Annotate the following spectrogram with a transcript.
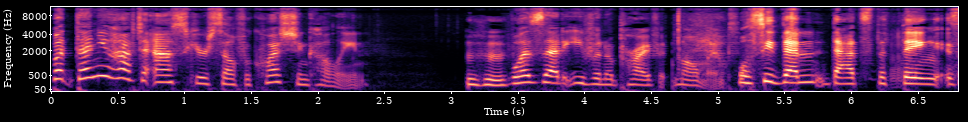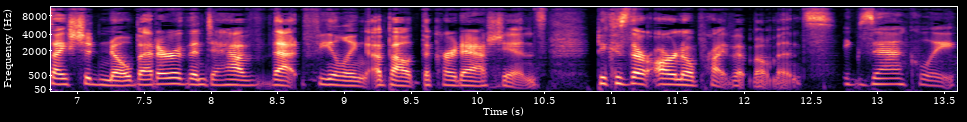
But then you have to ask yourself a question, Colleen. Mm-hmm. Was that even a private moment? Well, see, then that's the thing is I should know better than to have that feeling about the Kardashians because there are no private moments. Exactly.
